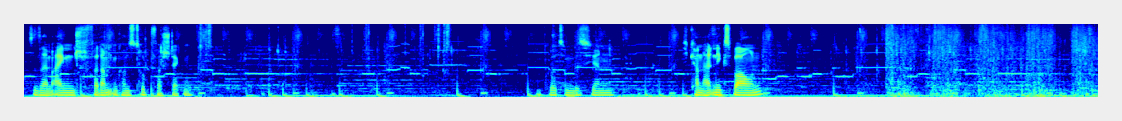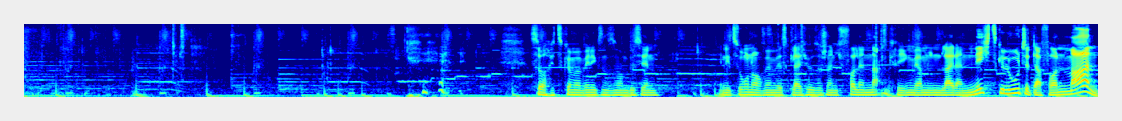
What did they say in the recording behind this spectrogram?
Jetzt in seinem eigenen verdammten Konstrukt verstecken. Kurz ein bisschen... Ich kann halt nichts bauen. so, jetzt können wir wenigstens noch ein bisschen in die Zone, auch wenn wir es gleich höchstwahrscheinlich voll in den Nacken kriegen. Wir haben leider nichts gelootet davon. Mann!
